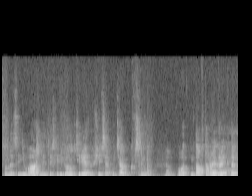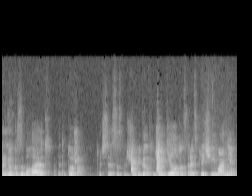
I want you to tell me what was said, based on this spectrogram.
становится неважной, то есть ребенок теряет вообще всякую тягу ко всему. Вот. Ну там вторая грань, когда про ребенка забывают, это тоже. То есть, соответственно, еще ребенок ничего не делает, он старается привлечь внимание.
